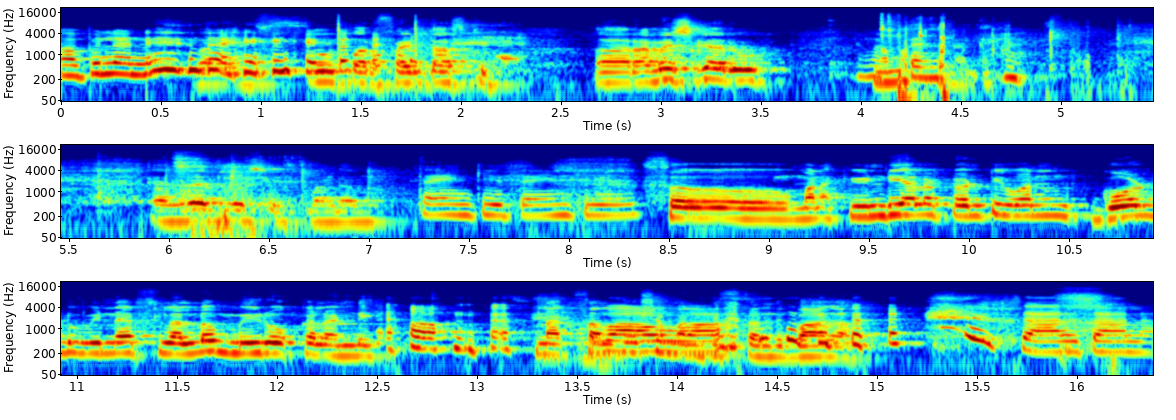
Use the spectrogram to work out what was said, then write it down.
మా పిల్లండి. Super fantastic. Ramesh garu. Congratulations madam thank you thank you so మనకి ఇండియాలో ట్వంటీ వన్ గోల్డ్ విన్నర్స్లలో మీరు ఒక్కలండి. నాకు సంతోషం అనిపిస్తుంది బాగా. చాలా చాలా.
